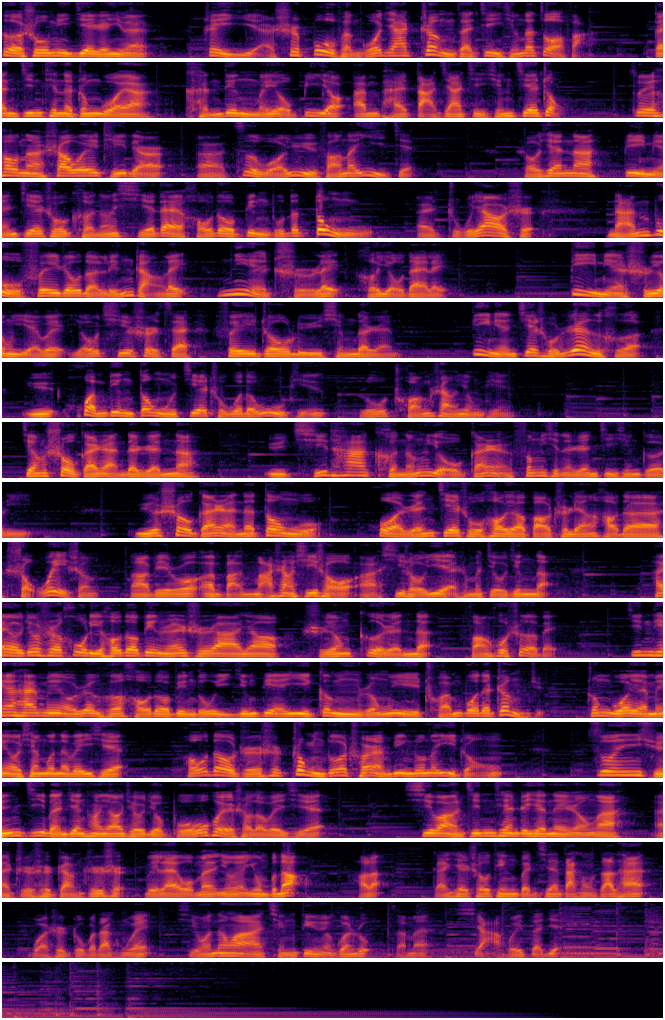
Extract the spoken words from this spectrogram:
特殊密接人员，这也是部分国家正在进行的做法。但今天的中国呀，肯定没有必要安排大家进行接种。最后呢，稍微提点啊，自我预防的意见。首先呢，避免接触可能携带猴痘病毒的动物，哎，主要是南部非洲的灵长类、啮齿类和有袋类。避免食用野味，尤其是在非洲旅行的人，避免接触任何。与患病动物接触过的物品，如床上用品，将受感染的人呢与其他可能有感染风险的人进行隔离。与受感染的动物或人接触后，要保持良好的手卫生啊，比如呃，把马上洗手啊，洗手液什么酒精的。还有就是护理猴痘病人时啊，要使用个人的防护设备。今天还没有任何猴痘病毒已经变异、更容易传播的证据。中国也没有相关的威胁，猴痘只是众多传染病中的一种，遵循基本健康要求就不会受到威胁。希望今天这些内容啊，哎，只是长知识，未来我们永远用不到。好了，感谢收听本期的大孔杂谈，我是主播大孔威，喜欢的话请订阅关注，咱们下回再见。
